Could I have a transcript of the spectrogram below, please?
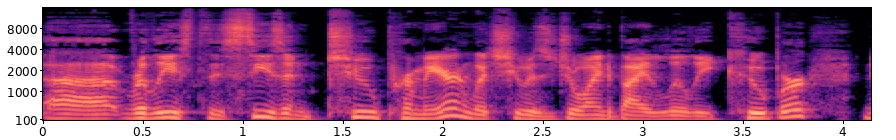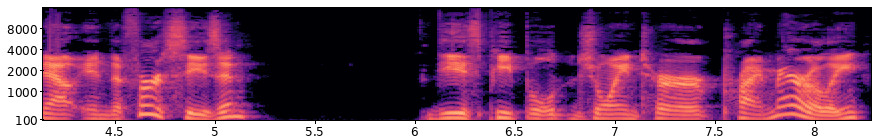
uh, released the season two premiere in which she was joined by Lilli Cooper. Now, in the first season, these people joined her primarily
